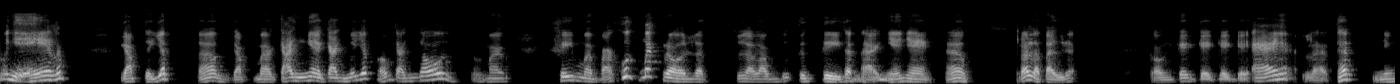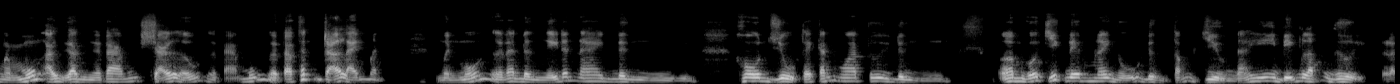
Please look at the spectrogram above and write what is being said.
nó nhẹ lắm. Gặp thì giúp đó, gặp mà cần nha cần mới giúp không cần thôi. Mà khi mà bà khuất mắt rồi là là lòng tôi cực kỳ thanh thản nhẹ nhàng không? Đó là từ đó còn cái cái cái cái ái là thích, nhưng mà muốn ở gần người ta, muốn sở hữu người ta, muốn người ta thích trở lại mình. Mình muốn người ta đừng nghĩ đến ai, đừng hôn dù thấy cánh hoa tươi, đừng ôm gối chiếc đêm nay ngủ, đừng tắm chiều nay biển lắm người là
